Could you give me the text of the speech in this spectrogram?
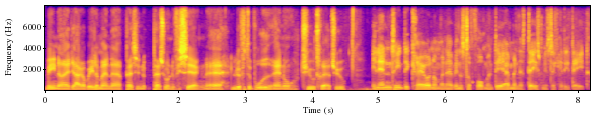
mener, at Jacob Ellemann er personificeringen af løftebrud af nu 2023. En anden ting, det kræver, når man er venstreformand, det er, at man er statsministerkandidat.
